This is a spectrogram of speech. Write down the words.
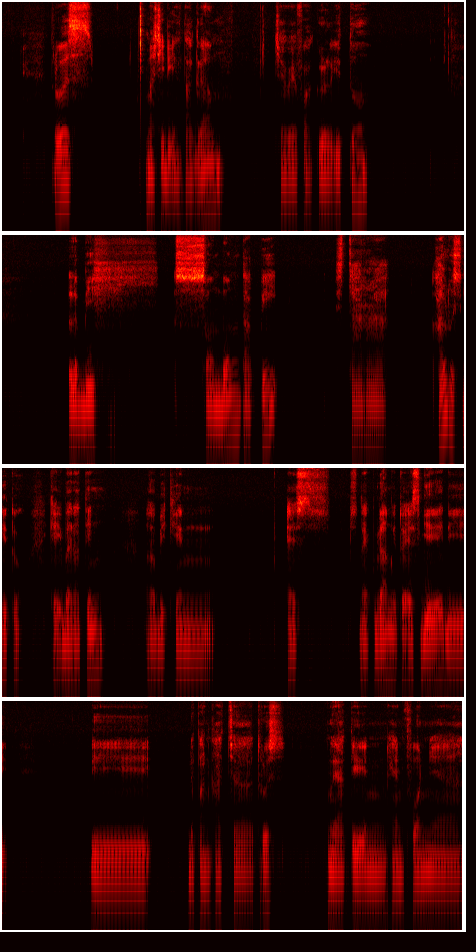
Terus masih di Instagram cewek fakir itu lebih sombong tapi secara halus gitu. Kayak ibaratin uh, bikin S snapgram gitu SG di di depan kaca terus ngeliatin handphonenya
